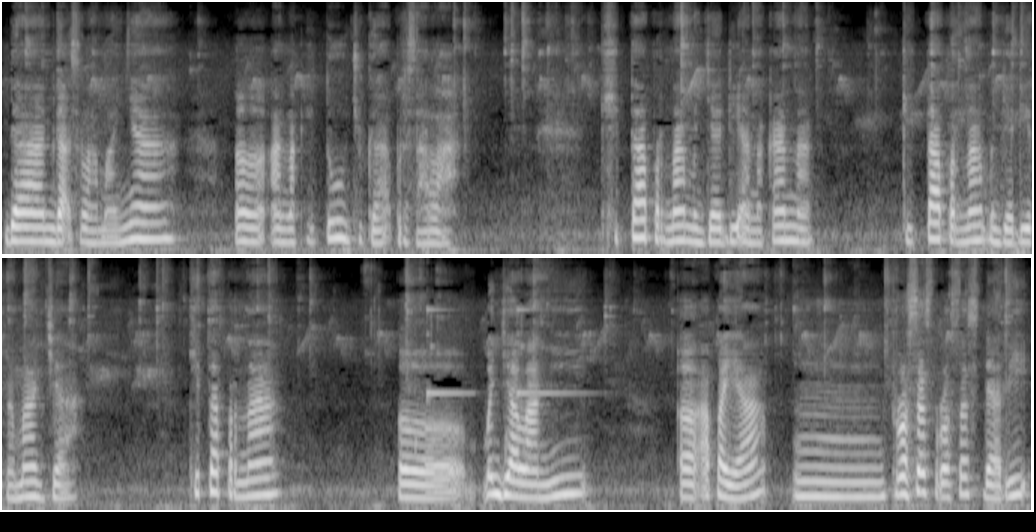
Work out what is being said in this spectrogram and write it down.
Dan enggak selamanya eh, anak itu juga bersalah. Kita pernah menjadi anak-anak. Kita pernah menjadi remaja. Kita pernah uh, menjalani uh, apa ya hmm, proses-proses um, dari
